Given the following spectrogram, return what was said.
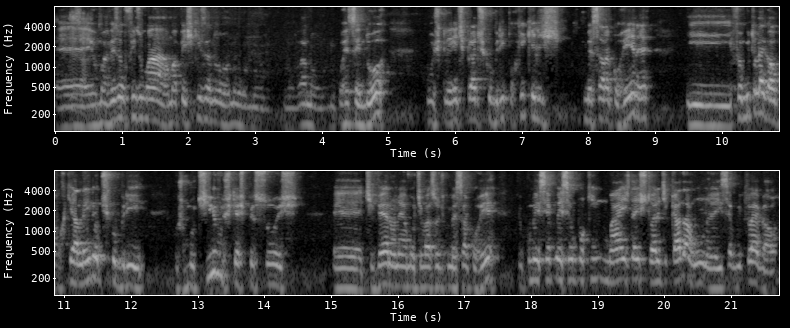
É, uma vez eu fiz uma, uma pesquisa no, no, no, lá no, no Correcendor, com os clientes para descobrir por que, que eles começaram a correr, né? E foi muito legal, porque além de eu descobrir os motivos que as pessoas é, tiveram, né, a motivação de começar a correr, eu comecei a conhecer um pouquinho mais da história de cada um, né? Isso é muito legal.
